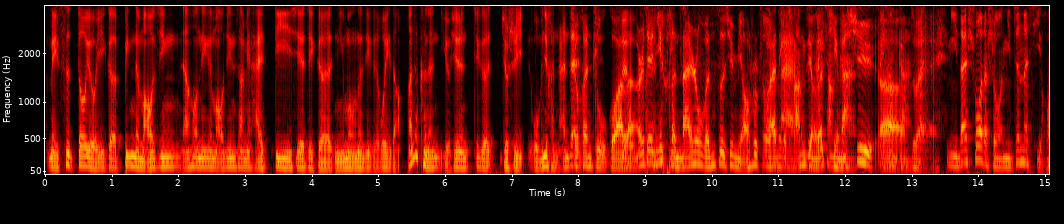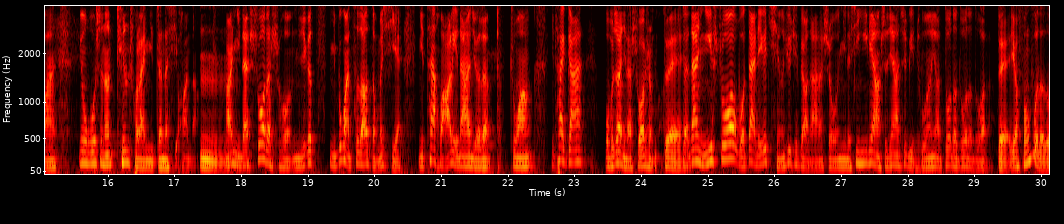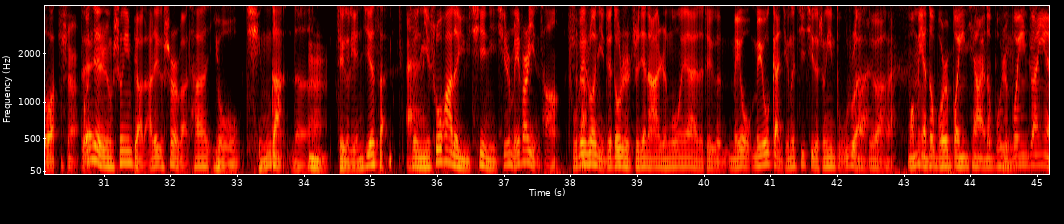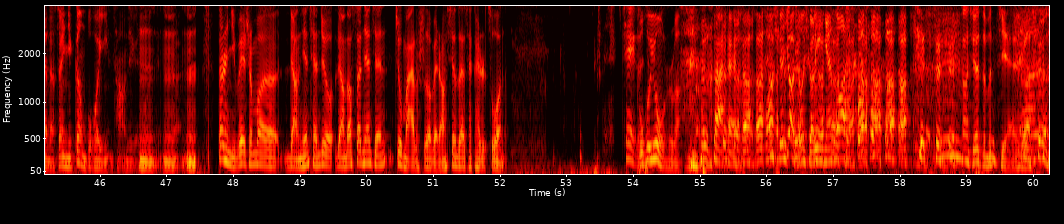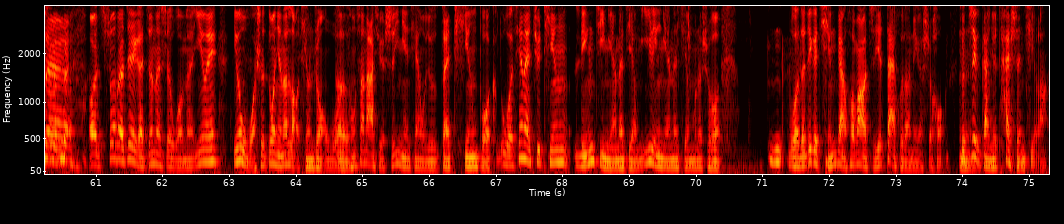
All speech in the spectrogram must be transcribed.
每次都有一个冰的毛巾，然后那个毛巾上面还滴一些这个柠檬的这个味道啊。那可能有些人这个就是我们就很难在就很主观了，而且你很难用文字去描述出来那个哎场景和情绪啊。对你在说的时候，你真的喜欢，用户是能听出来你真的喜欢的。嗯，而你在说的时候，你这个词，你不管词藻怎么写，你太华丽，大家觉得装；你太干，我不知道你在说什么。对对，但是你一说，我带着一个情绪去表达的时候，你的信息量实际上是比图文要多得多得多的。对，要丰富的多。是，关键是用声音表达这个事儿吧，它有情感的嗯这个连接在。哎就你说话的语气，你其实没法隐藏，除非说你这都是直接拿人工 AI 的这个没有没有感情的机器的声音读出来，对吧？对，我们也都不是播音腔，也都不是嗯播音专业的，所以你更不会隐藏这个东嗯嗯嗯。但是你为什么两年前就两到三年前就买了设备，然后现在才开始做呢？这个不会用是吧？光学教程学了一年多了。刚学怎么解是吧？对，我说的这个真的是我们，因为因为我是多年的老听众，我嗯从上大学十几年前我就在听博客，我现在去听零几年的节目，一零年的节目的时候，嗯，我的这个情感会把我直接带回到那个时候，就这个感觉太神奇了。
